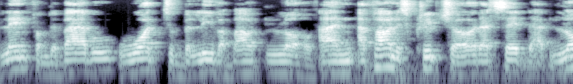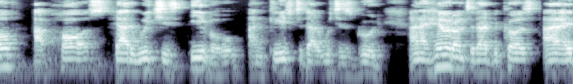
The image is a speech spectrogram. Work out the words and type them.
learn from the Bible what to believe about love. And I found a scripture that said that love abhors that which is evil and cleaves to that which is good. And I held on to that because I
